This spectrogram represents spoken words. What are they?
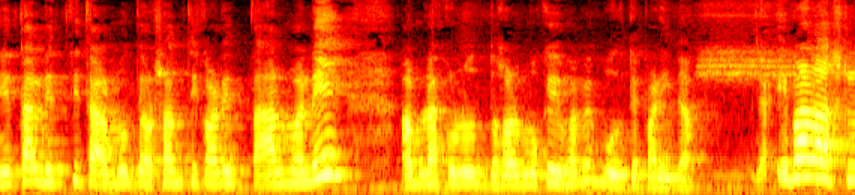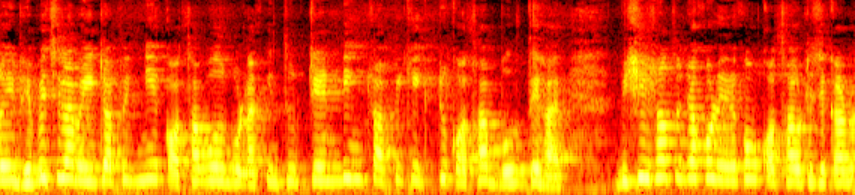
নেতা নেত্রী তার মধ্যে অশান্তি করে, তার মানে আমরা কোনো ধর্মকে এভাবে বলতে পারি না। এবার আসলো, এই ভেবেছিলাম এই টপিক নিয়ে কথা বলব না, কিন্তু ট্রেন্ডিং টপিক একটু কথা বলতে হয়। বিশেষত যখন এরকম কথা উঠেছে, কারণ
